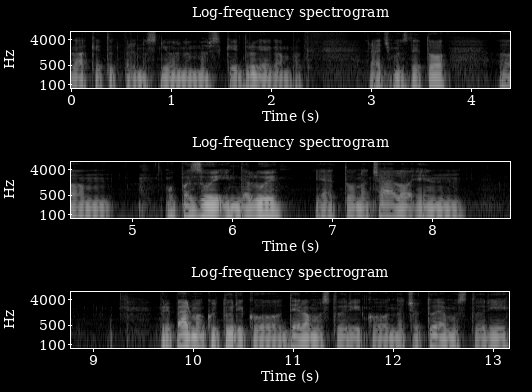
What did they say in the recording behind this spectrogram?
lahko je tudi prenosljiva na marsikaj drugega, ampak rečemo zdaj to. Um, opazuj in deluj, je to načelo. In pri permakulturi, ko delamo stvari, ko načrtujemo stvari,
